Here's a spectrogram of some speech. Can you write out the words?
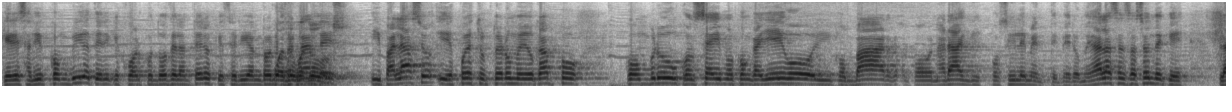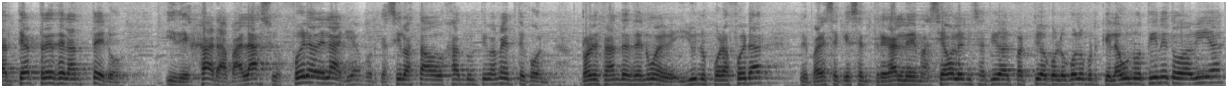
quiere salir con vida, tiene que jugar con dos delanteros que serían Ronald Fernández y Palacio, y después estructurar un mediocampo con Bru, con Seymour, con Gallego y con Bar, con Aranguis posiblemente. Pero me da la sensación de que plantear tres delanteros y dejar a Palacio fuera del área, porque así lo ha estado dejando últimamente con Ronnie Fernández de 9 y uno por afuera, me parece que es entregarle demasiado la iniciativa del partido a Colo Colo porque la U no tiene todavía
